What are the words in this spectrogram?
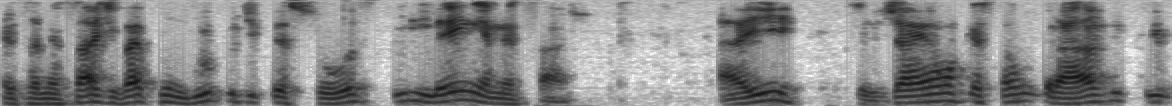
essa mensagem vai para um grupo de pessoas e leem a mensagem. Aí seja, já é uma questão grave que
